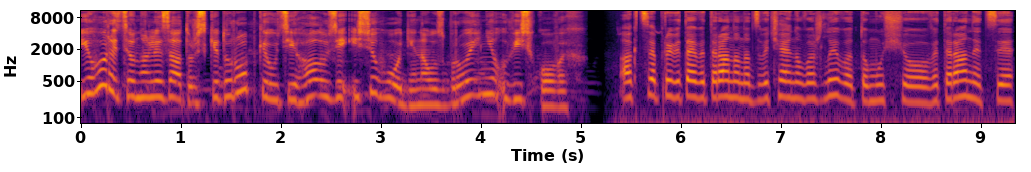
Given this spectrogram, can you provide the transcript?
Його раціоналізаторські доробки у цій галузі і сьогодні на озброєнні у військових. Акція Привітай ветерана надзвичайно важлива, тому що ветерани це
